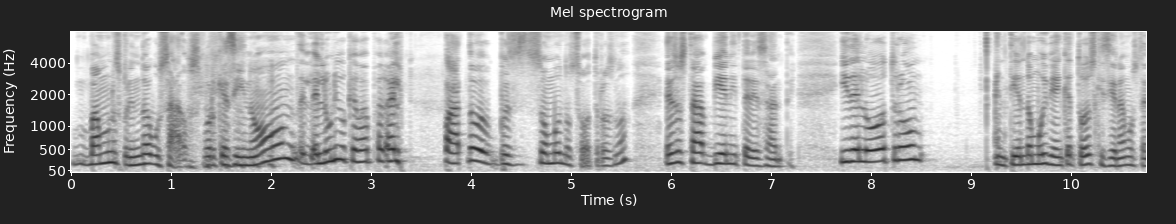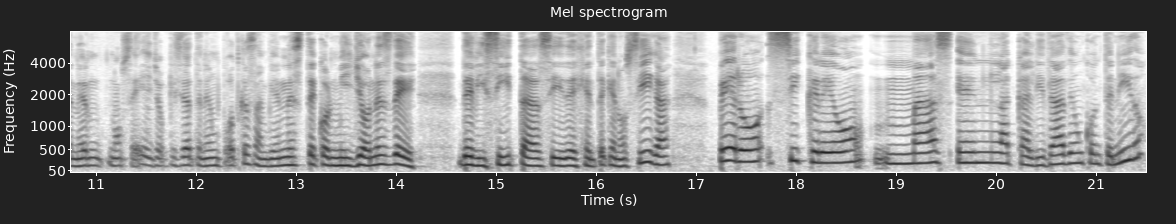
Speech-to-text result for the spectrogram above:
vámonos poniendo abusados, porque si no, el único que va a pagar el pato, pues somos nosotros, ¿no? Eso está bien interesante. Y de lo otro, entiendo muy bien que todos quisiéramos tener, no sé, yo quisiera tener un podcast también este, con millones de, de visitas y de gente que nos siga, pero sí creo más en la calidad de un contenido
